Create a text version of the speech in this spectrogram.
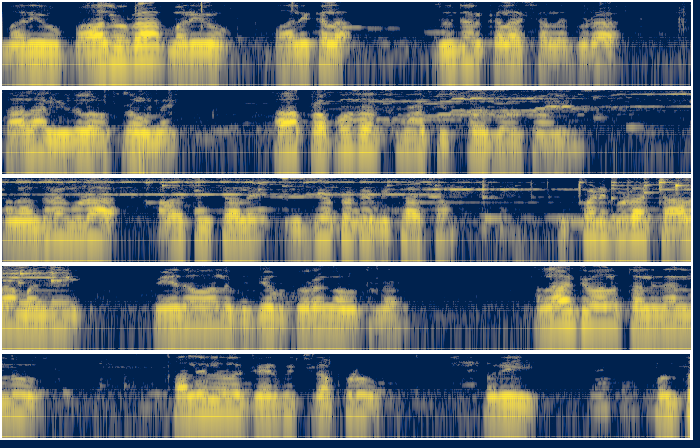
మరియు బాలుర మరియు బాలికల జూనియర్ కళాశాలకు కూడా చాలా నిధులు అవసరం ఉన్నాయి. ఆ ప్రపోజల్స్ కూడా తీసుకోవడం జరుగుతుంది. మనందరం కూడా ఆలోచించాలి. విద్యతోటి వికాసం. ఇప్పటికి కూడా చాలామంది పేదవాళ్ళు విద్యకు దూరంగా ఉంటున్నారు. అలాంటి వాళ్ళు తల్లిదండ్రులు కాలేజీలలో చేర్పించినప్పుడు మరి కొంత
